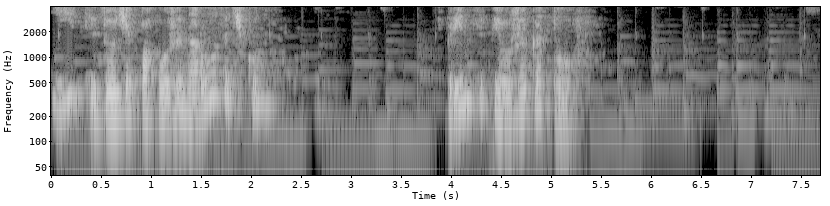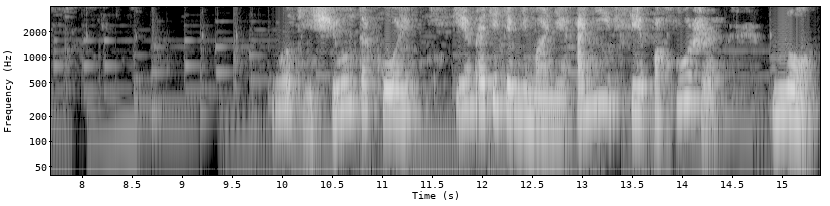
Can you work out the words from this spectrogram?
И цветочек, похожий на розочку, в принципе уже готов. Вот еще такой. И обратите внимание, они все похожи, но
